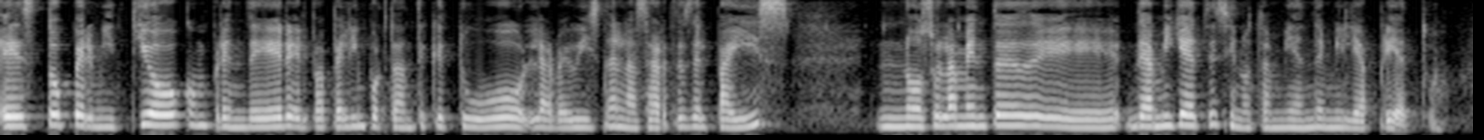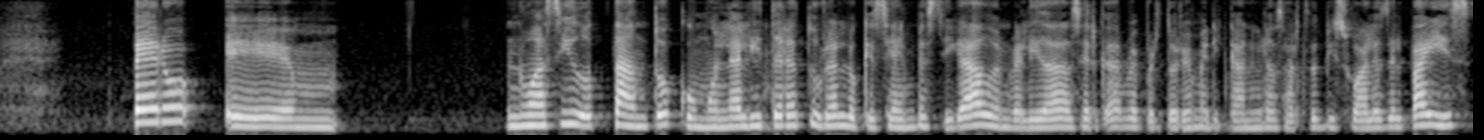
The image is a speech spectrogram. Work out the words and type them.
esto permitió comprender el papel importante que tuvo la revista en las artes del país, no solamente de, de sino también de Emilia Prieto. Pero em, no ha sido tanto como en la literatura lo que se ha investigado en realidad acerca del repertorio americano y las artes visuales del país,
